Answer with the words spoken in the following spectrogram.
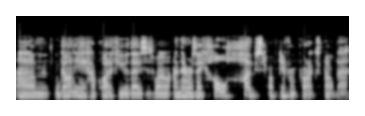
Um, Garnier have quite a few of those as well. And there is a whole host of different products out there.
